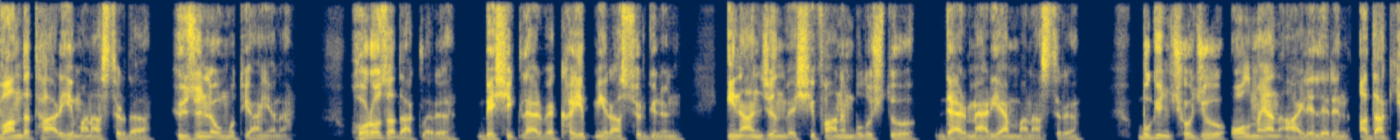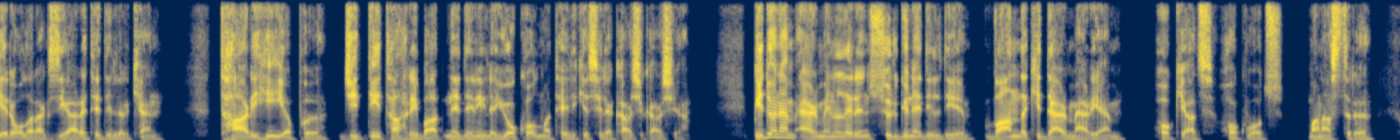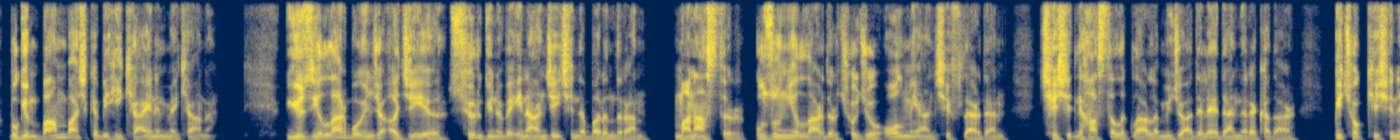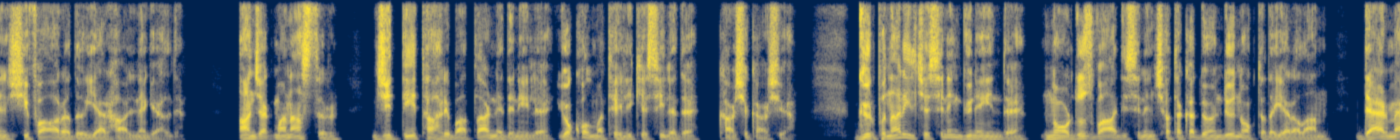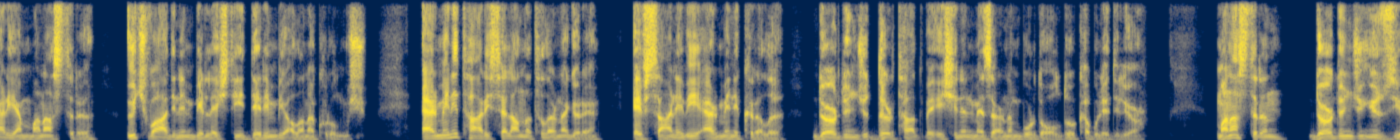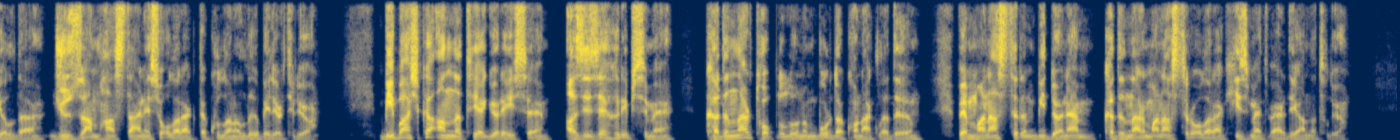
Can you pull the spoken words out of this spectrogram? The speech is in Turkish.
Van'da tarihi manastırda hüzünle umut yan yana. Horoz adakları, beşikler ve kayıp miras sürgünün, inancın ve şifanın buluştuğu Der Meryem Manastırı, bugün çocuğu olmayan ailelerin adak yeri olarak ziyaret edilirken, tarihi yapı ciddi tahribat nedeniyle yok olma tehlikesiyle karşı karşıya. Bir dönem Ermenilerin sürgün edildiği Van'daki Der Meryem, Hokyats, Hokvots Manastırı, bugün bambaşka bir hikayenin mekanı. Yüzyıllar boyunca acıyı, sürgünü ve inancı içinde barındıran manastır, uzun yıllardır çocuğu olmayan çiftlerden çeşitli hastalıklarla mücadele edenlere kadar birçok kişinin şifa aradığı yer haline geldi. Ancak manastır ciddi tahribatlar nedeniyle yok olma tehlikesiyle de karşı karşıya. Gürpınar ilçesinin güneyinde, Norduz Vadisi'nin çataka döndüğü noktada yer alan Der Meryem Manastırı, üç vadinin birleştiği derin bir alana kurulmuş. Ermeni tarihsel anlatılarına göre, efsanevi Ermeni kralı 4. Dırtat ve eşinin mezarının burada olduğu kabul ediliyor. Manastırın 4. yüzyılda Cüzzam Hastanesi olarak da kullanıldığı belirtiliyor. Bir başka anlatıya göre ise Azize Hripsime, kadınlar topluluğunun burada konakladığı ve manastırın bir dönem kadınlar manastırı olarak hizmet verdiği anlatılıyor.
